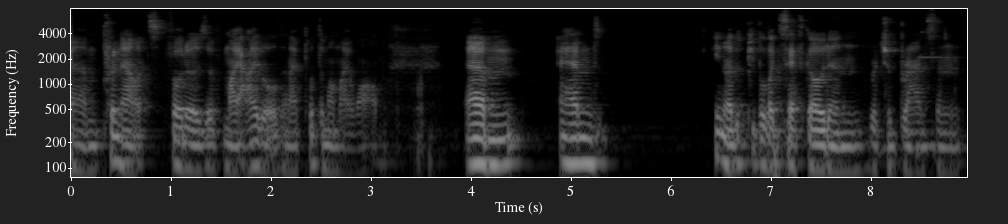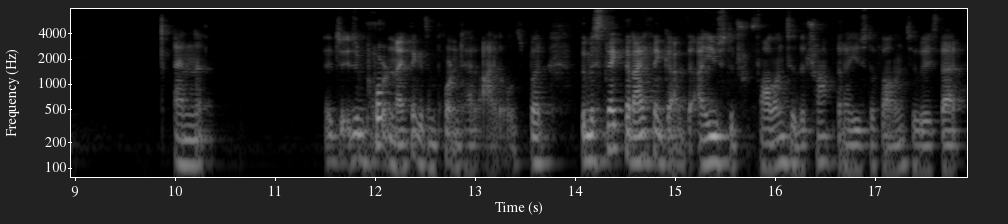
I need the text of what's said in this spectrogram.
um, printouts photos of my idols and I put them on my wall. Um, and you know the people like Seth Godin Richard Branson and it's, it's, important. I think it's important to have idols. But the mistake that I think I, I used to tr- fall into, the trap that I used to fall into, is that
